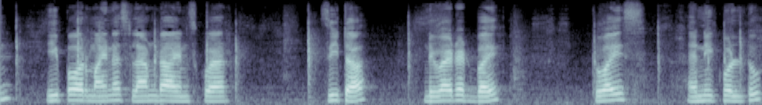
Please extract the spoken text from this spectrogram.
n e power minus lambda n square zeta divided by twice n equal to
